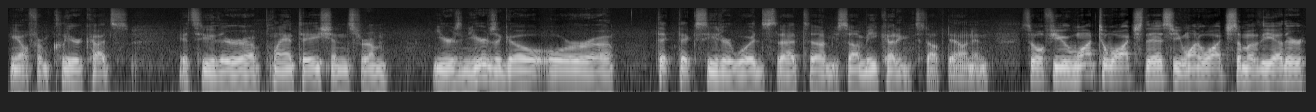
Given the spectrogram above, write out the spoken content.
you know from clear cuts it's either uh, plantations from years and years ago or uh, thick, thick cedar woods that um, you saw me cutting stuff down in. So if you want to watch this or you want to watch some of the other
